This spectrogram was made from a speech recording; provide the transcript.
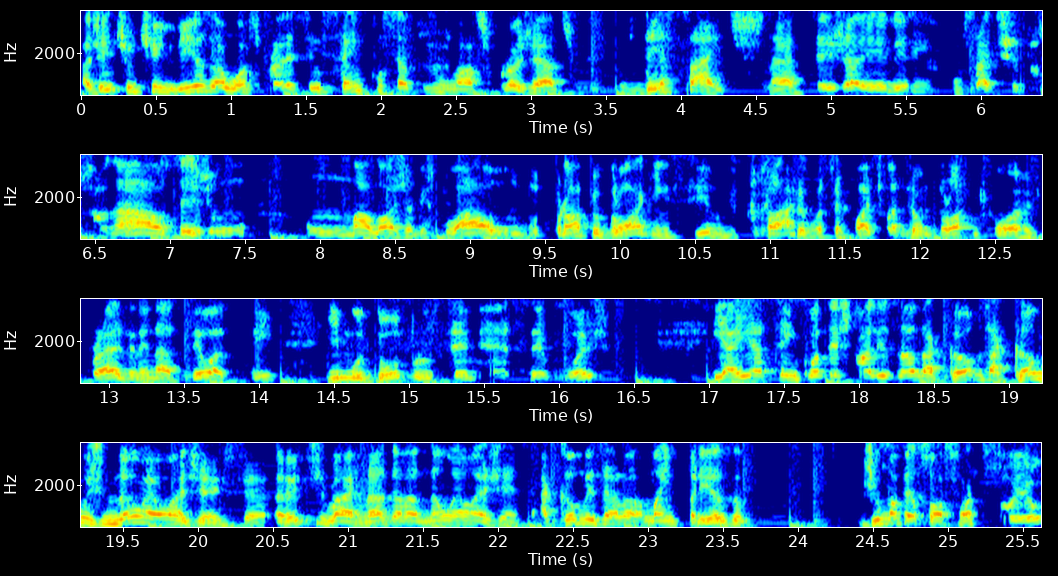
a gente utiliza o WordPress em 100% dos nossos projetos de sites, né? Seja ele Sim. um site institucional, seja um, uma loja virtual, um próprio blog em si. Claro, você pode fazer um blog com WordPress, ele nasceu assim e mudou para o CMS depois. E aí, assim, contextualizando a Camus, a Camus não é uma agência. Antes de mais nada, ela não é uma agência. A Camus é uma empresa de uma pessoa só, que sou eu,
